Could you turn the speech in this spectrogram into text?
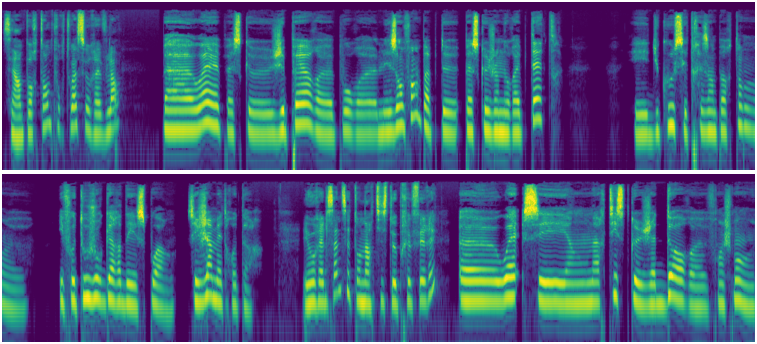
C'est important pour toi ce rêve-là? Bah ouais, parce que j'ai peur euh, pour euh, mes enfants, parce que j'en aurais peut-être. Et du coup, c'est très important. il faut toujours garder espoir. C'est jamais trop tard. Et Orelsan, c'est ton artiste préféré? Euh, ouais, c'est un artiste que j'adore, euh, franchement.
